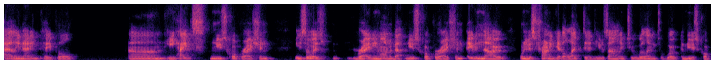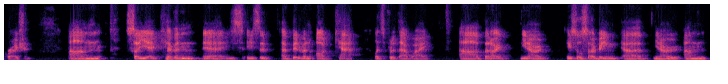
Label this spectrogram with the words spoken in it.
alienating people. Um, he hates News Corporation. He's always raving on about News Corporation, even though when he was trying to get elected, he was only too willing to work with News Corporation. Um, so yeah, Kevin, yeah, he's he's a, a bit of an odd cat. Let's put it that way. Uh, but I, you know, he's also been, uh, you know, um,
